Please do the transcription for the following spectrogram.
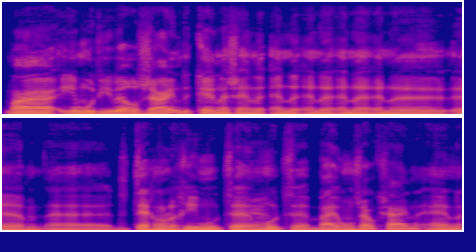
Maar je moet hier wel zijn. De kennis en de, en de, en de, en de, en de, ehm, eh, de technologie moet, eh, moet eh, bij ons ook zijn. En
